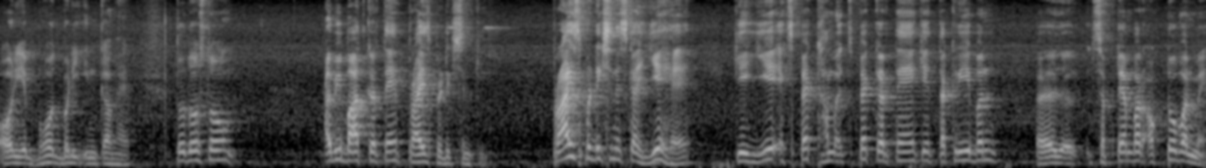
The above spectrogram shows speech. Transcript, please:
और ये बहुत बड़ी इनकम है। तो दोस्तों, अभी बात करते हैं प्राइस प्रडिक्शन की। प्राइस प्रडिक्शन इसका ये है कि ये एक्सपेक्ट हम एक्सपेक्ट करते हैं कि तकरीबन सितंबर अक्टूबर में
